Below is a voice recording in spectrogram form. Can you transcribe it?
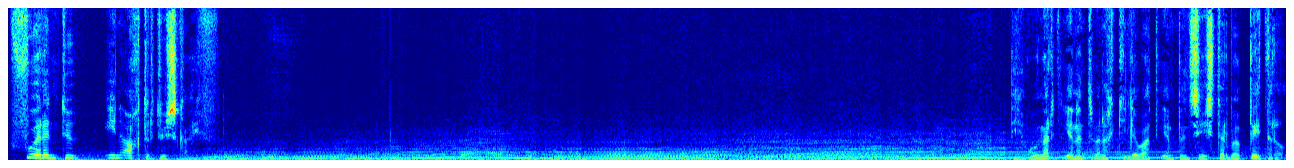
vorentoe en agtertoe skuif. Die 121 kW 1.6 turbo petrol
